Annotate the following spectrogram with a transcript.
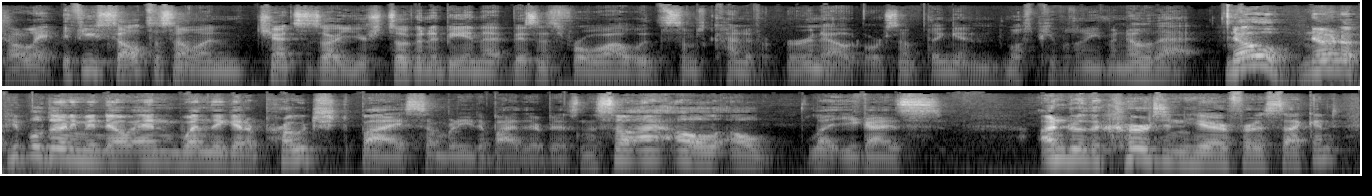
Totally. if you sell to someone, chances are you're still going to be in that business for a while with some kind of earnout or something, and most people don't even know that. No, no, no. People don't even know. And when they get approached by somebody to buy their business, so I, I'll, I'll let you guys under the curtain here for a second.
